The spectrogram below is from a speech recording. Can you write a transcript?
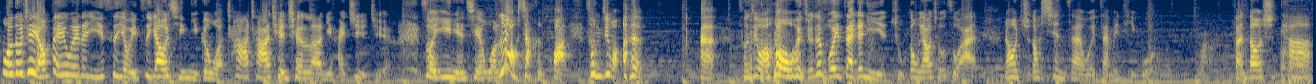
我都这样卑微的一次又一次邀请你跟我叉叉圈圈了，你还拒绝，所以一年前我落下狠话，从今往，啊，从今往后我绝对不会再跟你主动要求做爱，然后直到现在我也再没提过了。哇，反倒是他哦，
